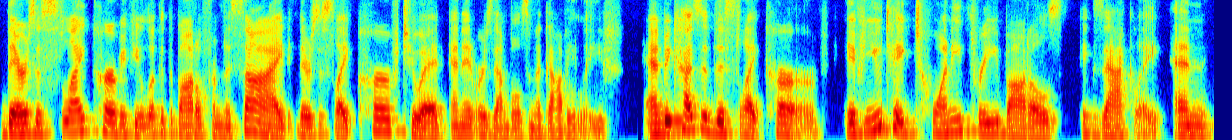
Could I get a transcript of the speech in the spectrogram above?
There's a slight curve. If you look at the bottle from the side, there's a slight curve to it, and it resembles an agave leaf. And because of this slight curve, if you take 23 bottles exactly and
